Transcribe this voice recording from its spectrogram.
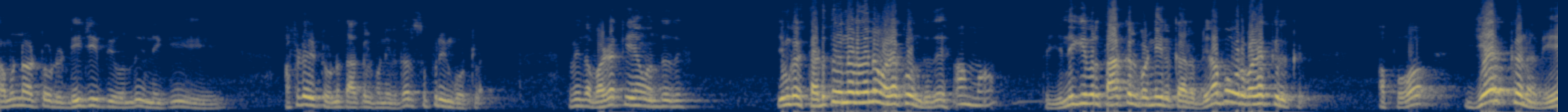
தமிழ்நாட்டோட டிஜிபி வந்து இன்னைக்கு அஃபிடவிட் ஒன்று தாக்கல் பண்ணியிருக்கார் சுப்ரீம் கோர்ட்டில் அப்போ இந்த வழக்கு ஏன் வந்தது? இவங்க தடுத்ததுனால தானே வழக்கு வந்தது? ஆமாம் இப்போ இன்னைக்கு இவர் தாக்கல் பண்ணியிருக்கார் அப்படின்னா அப்போ ஒரு வழக்கு இருக்கு. அப்போ ஏற்கனவே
